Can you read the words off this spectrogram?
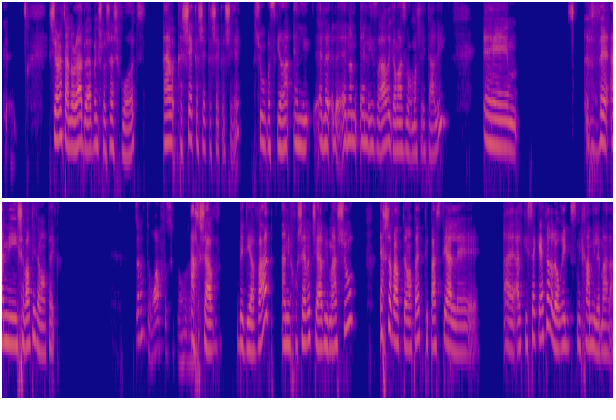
כן. כשיונתן נולד, הוא היה בן שלושה שבועות. היה קשה, קשה, קשה, קשה. שוב מזכירה, אין לי, אין, אין, אין, אין לי עזרה, וגם אז לא ממש הייתה לי. אמ, ואני שברתי את המרפק. זה מטורף הסיפור הזה. עכשיו, בדיעבד, אני חושבת שהיה בי משהו, איך שברתי את המרפק? טיפסתי על, אה, על כיסא כתר להוריד שמיכה מלמעלה.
